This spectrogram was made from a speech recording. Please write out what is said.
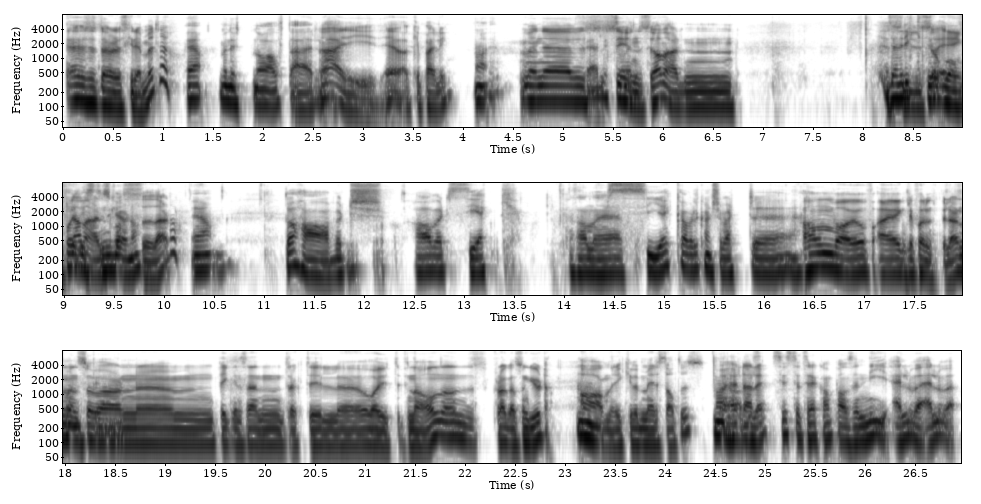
Jeg syns det høres skremmende ut, jeg. Ja, minuttene og alt er Nei, det har ikke peiling. Nei. Men jeg litt sånn- synes jo han er den Jeg Den riktige å gå for hvis du den skal gjøre noe. der, da. Ja. Du har Havertz. Havertz Siek. Altså, han er Siek har vel kanskje vært uh, Han var jo er egentlig formspilleren, men så var han uh, fikk han seg en trøkk til uh, og var ute i finalen. og Flagga som gult. da. Aner ikke mer status. Mm. Nei, helt ærlig. De siste tre kampene hans er 9-11-11.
